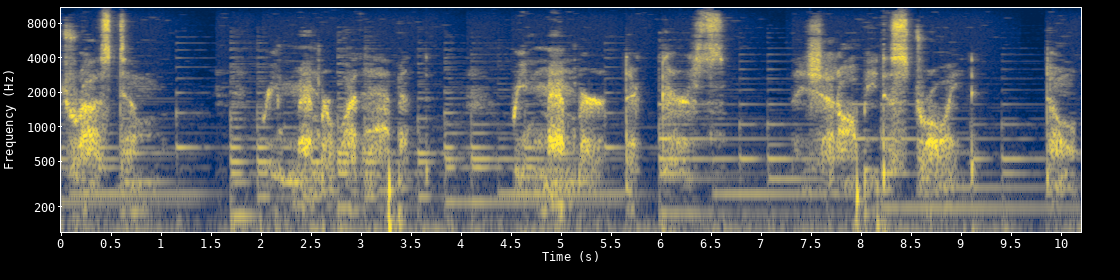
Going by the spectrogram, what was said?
trust him. Remember what happened. Remember the curse. They should all be destroyed. Don't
